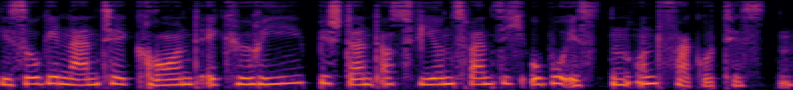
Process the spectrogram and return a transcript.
Die sogenannte Grande Écurie bestand aus 24 Oboisten und Fagottisten.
